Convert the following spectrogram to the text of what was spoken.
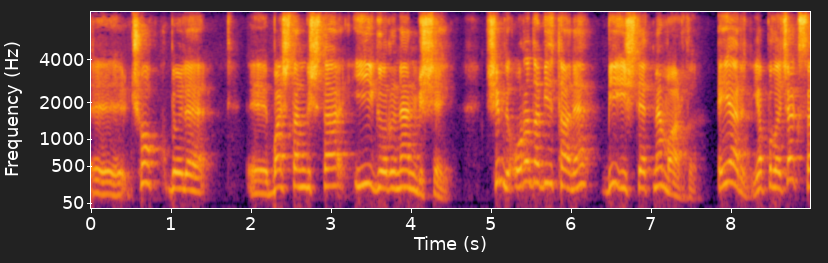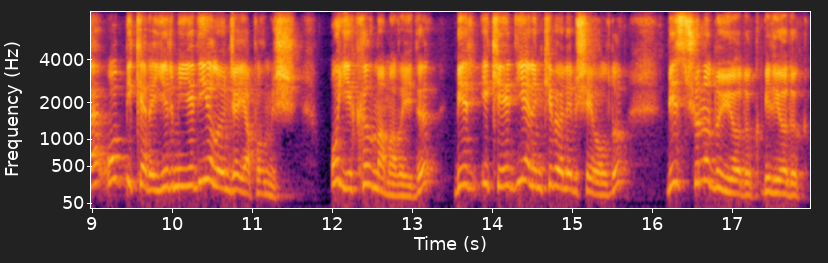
e, çok böyle e, başlangıçta iyi görünen bir şey. Şimdi orada bir tane bir işletme vardı. Eğer yapılacaksa o bir kere 27 yıl önce yapılmış. O yıkılmamalıydı. Bir, iki diyelim ki böyle bir şey oldu. Biz şunu duyuyorduk, biliyorduk.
